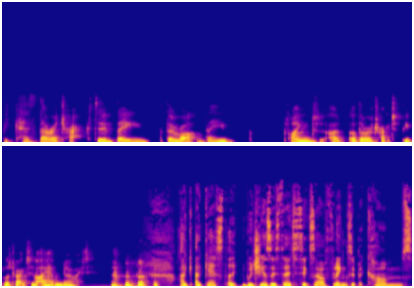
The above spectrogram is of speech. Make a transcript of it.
because they're attractive, they they they find other attractive people attractive. I have no idea. I, I, guess when she has those 36 hour flings, it becomes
